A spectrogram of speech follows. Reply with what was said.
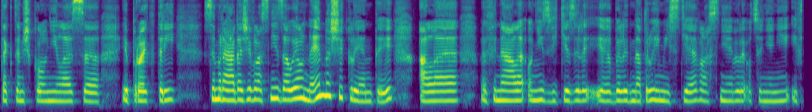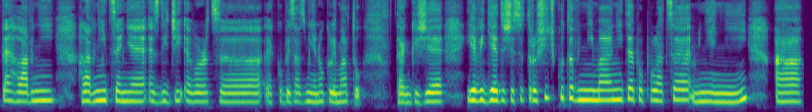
tak ten školní les eh, je projekt, který jsem ráda, že vlastně zaujal nejen naše klienty, ale ve finále oni zvítězili, byli na druhém místě, vlastně byli oceněni i v té hlavní, hlavní ceně SDG Awards eh, jakoby za změnu klimatu. Takže je vidět, že se trošičku to vnímání té populace mění a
